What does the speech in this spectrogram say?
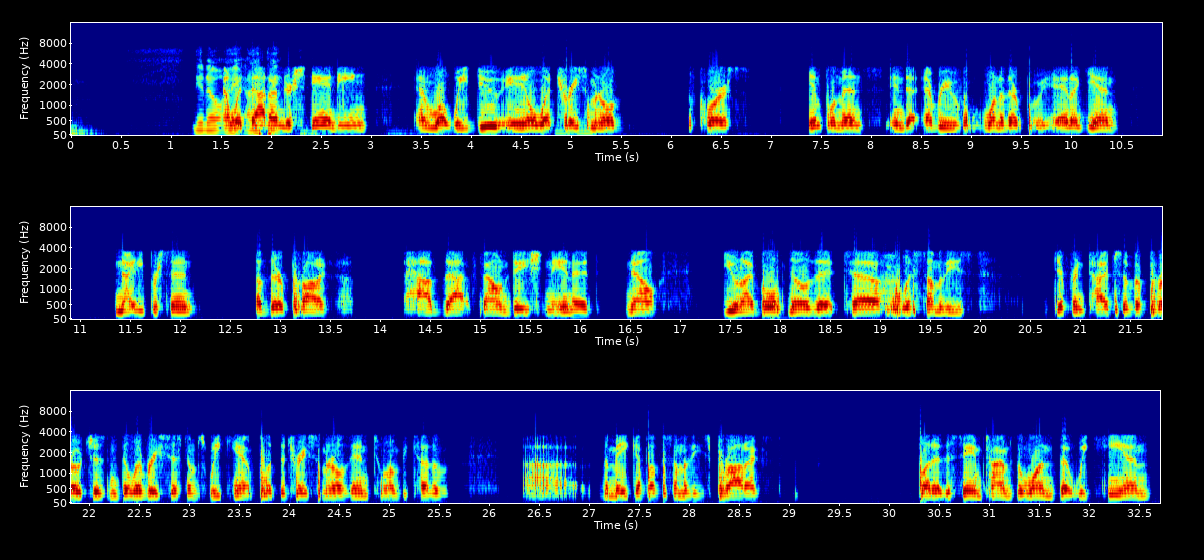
You know, and I, with I that think- understanding and what we do you know what trace mineral of course implements into every one of their and again 90% of their products have that foundation in it. Now you and I both know that uh, with some of these different types of approaches and delivery systems we can't put the trace minerals into them because of uh, the makeup of some of these products. But at the same time the ones that we can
